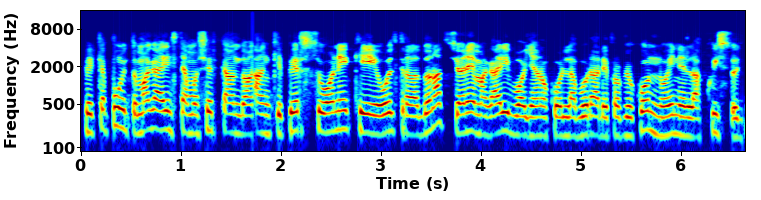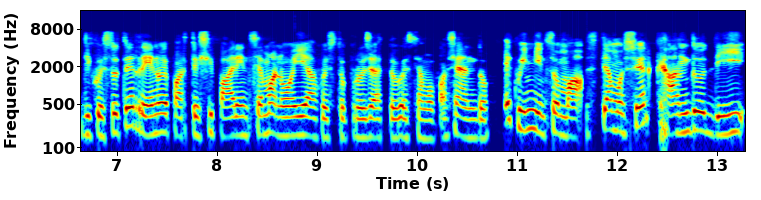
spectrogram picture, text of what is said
perché appunto magari stiamo cercando anche persone che oltre alla donazione magari vogliano collaborare proprio con noi nell'acquisto di questo terreno e partecipare insieme a noi a questo progetto che stiamo facendo e quindi insomma stiamo cercando cercando di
